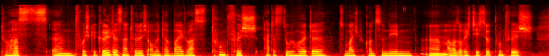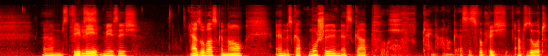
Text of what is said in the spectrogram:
Du hast ähm, frisch gegrilltes natürlich auch mit dabei. Du hast Thunfisch, hattest du heute zum Beispiel, konntest du nehmen. Ähm, aber so richtig so Thunfisch, ähm, Steaks-mäßig. Ja, sowas, genau. Ähm, es gab Muscheln, es gab, oh, keine Ahnung, es ist wirklich absurd.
